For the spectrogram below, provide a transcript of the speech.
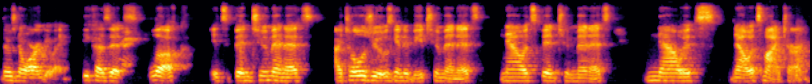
There's no arguing because it's look, it's been two minutes. I told you it was going to be two minutes. Now it's been two minutes. Now it's now it's my turn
